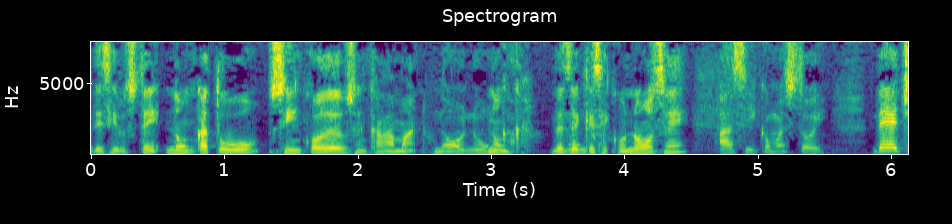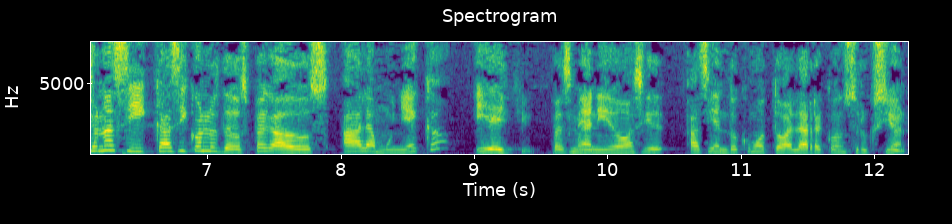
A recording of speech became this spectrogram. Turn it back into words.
decir, usted nunca tuvo cinco dedos en cada mano. No, nunca, Desde que se conoce, así como estoy. De hecho, nací casi con los dedos pegados a la muñeca y pues me han ido haci- haciendo como toda la reconstrucción.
